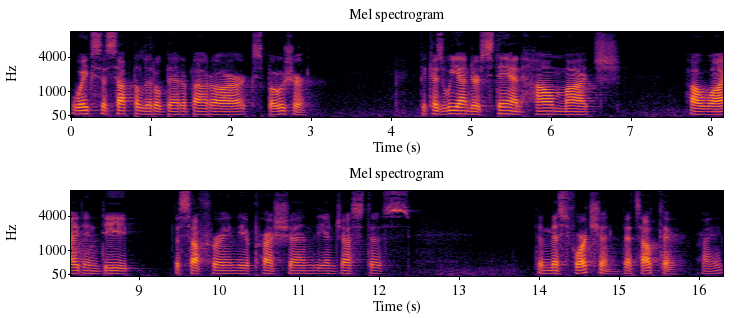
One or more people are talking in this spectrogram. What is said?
wakes us up a little bit about our exposure because we understand how much, how wide and deep the suffering, the oppression, the injustice, the misfortune that's out there, right?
